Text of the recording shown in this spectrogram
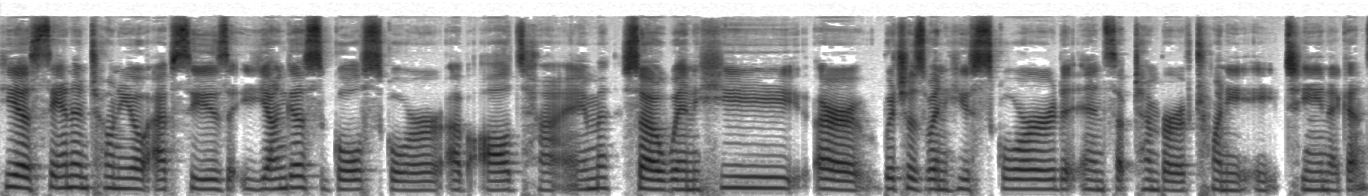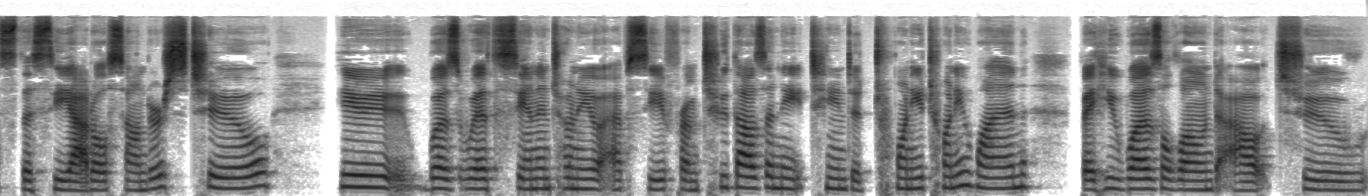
He is San Antonio FC's youngest goal scorer of all time. So when he, or which is when he scored in September of 2018 against the Seattle Sounders 2. He was with San Antonio FC from 2018 to 2021, but he was loaned out to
